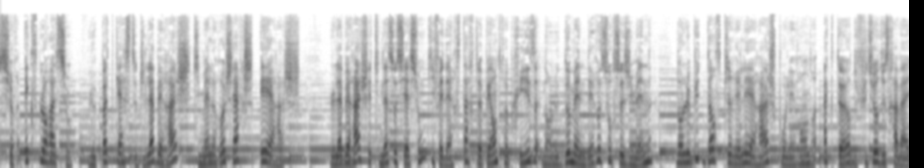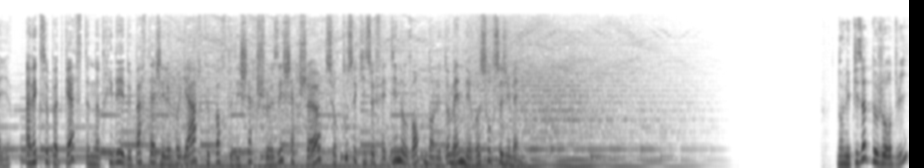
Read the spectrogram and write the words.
sur Exploration, le podcast du LabRH qui mêle recherche et RH. Le LabRH est une association qui fédère start-up et entreprises dans le domaine des ressources humaines dans le but d'inspirer les RH pour les rendre acteurs du futur du travail. Avec ce podcast, notre idée est de partager les regards que portent des chercheuses et chercheurs sur tout ce qui se fait d'innovant dans le domaine des ressources humaines. Dans l'épisode d'aujourd'hui,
